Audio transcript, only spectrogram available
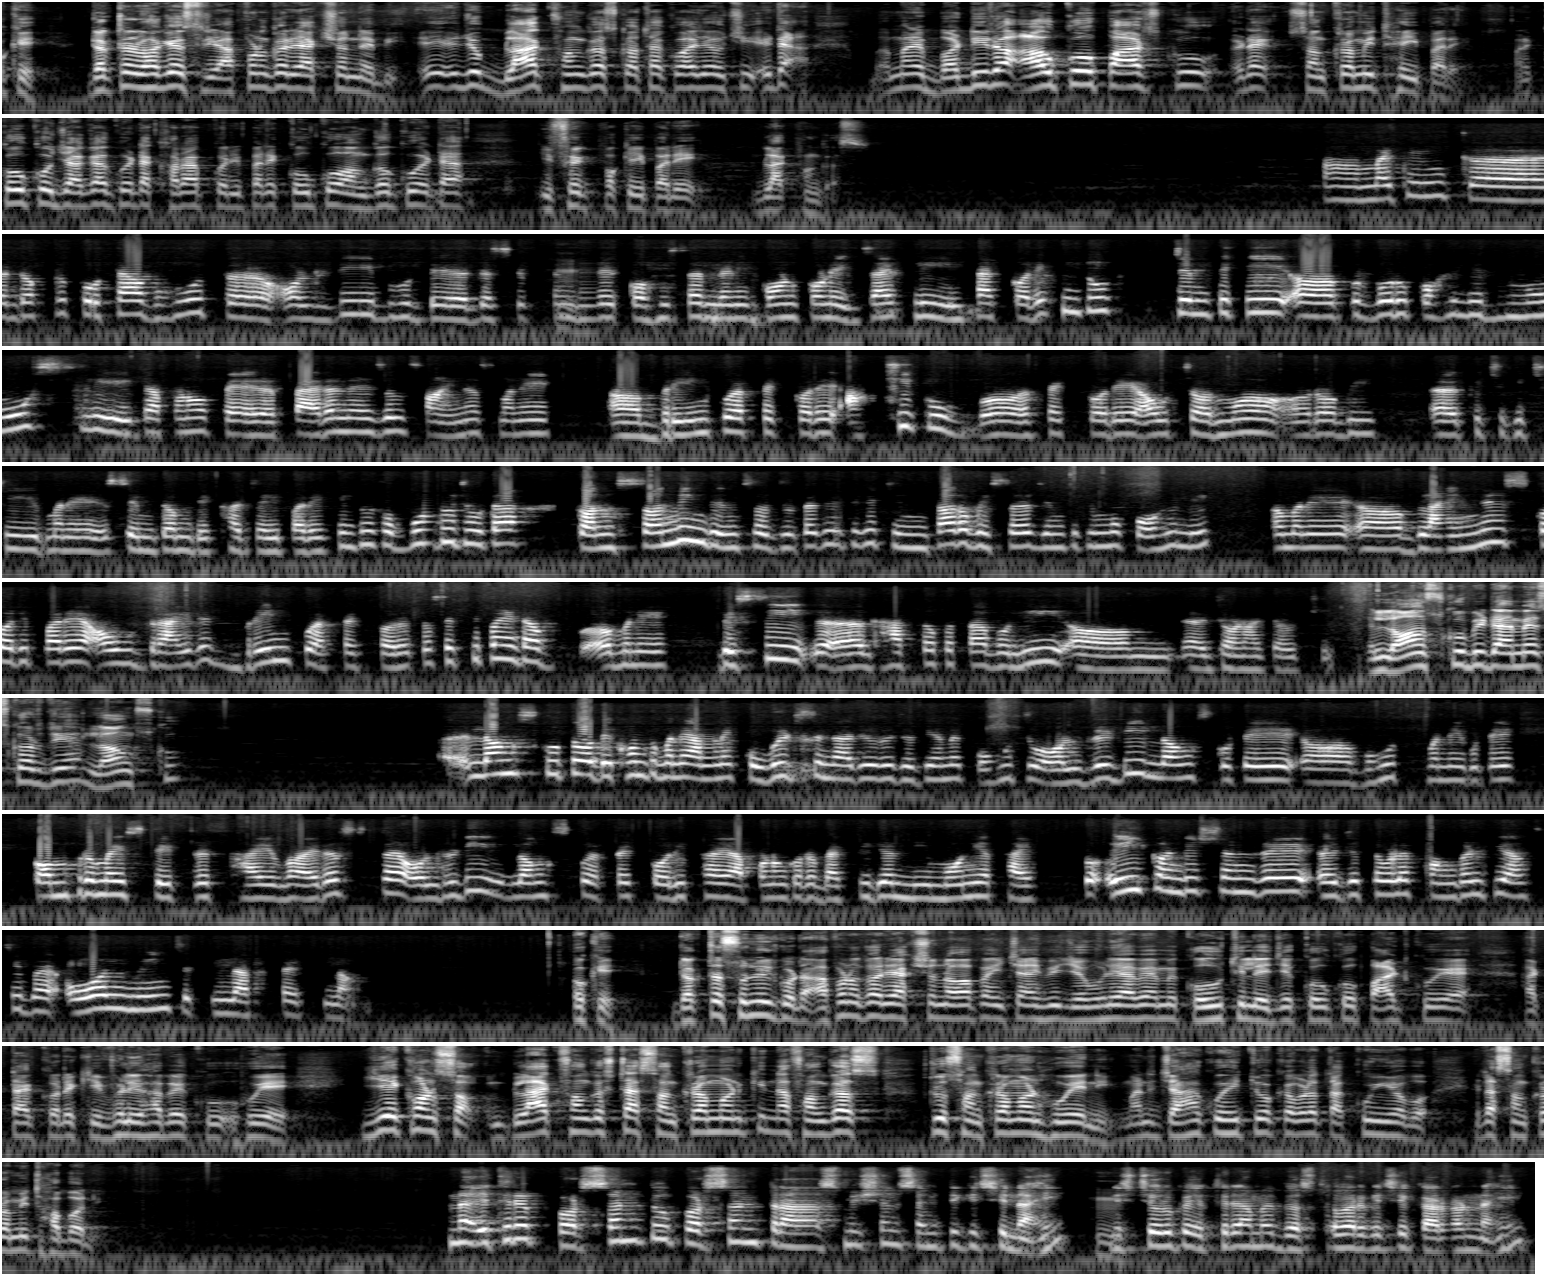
ওকে ডক্টৰ ভাগেশ্বৰ আপোনক ৰেঅকচন নেবি এ যো ব্লাক ফংগাস কথা কোৱা যাওচি এটা মানে বডিৰ আউকো পাৰ্টছক এটা সংক্ৰমিত হৈ পৰে কো কো জাগা কো এটা খৰাব কৰি পৰে কো কো অঙ্গক এটা ইফেক্ট পকি পৰে black fungus I think doctor Kota बहुत अलरेडी uh, बहुत डिस्क्रिप्शन रे कहि सारलेଣି कोन कोन एग्जैक्टली इंपैक्ट करे किंतु जेमति कि पूर्वरु कहली मोस्टली एटा आपण पैरानेजल साइनस माने ब्रेन को अफेक्ट करे आखि को अफेक्ट करे आ चर्म भी किछि किछि माने सिम्टम देखा जाय पारे किंतु सबुटु जोटा कंसर्निंग दिनस जोटा के टिके चिंता रो विषय जेंति कि मु कहली माने ब्लाइंडनेस करि पारे आ ड्राइरेट ब्रेन को अफेक्ट करे तो सेति पई एटा माने बेसी घातकता बोली जणा जाउछि लंग्स को भी डैमेज कर दिए लंग्स को लंग्स को तो देखो तो माने हमें कोविड सिनेरियो रे जदी हमें लंग्स गोटे बहुत माने गोटे कॉम्प्रोमाइज स्टेट रे थाए वायरस ते ऑलरेडी लंग्स को अफेक्ट करी बैक्टीरियल निमोनिया थाए तो एई कंडीशन रे जते फंगल टी आसी by all it will affect lung okay doctor Sunil Kota आपन को रिएक्शन नवा पई चाहि जे भली आबे हमें कहूथिले जे को को पार्ट को अटैक करे किभली भाबे हुए ये कोन ब्लैक फंगस ता संक्रमण की ना फंगस टू संक्रमण हुए नी माने जहां को हेतो केवल ताकु हबो एटा संक्रमित हबो नी ନା ଏଥିରେ ପର୍ସନ ଟୁ ପର୍ସନ ଟ୍ରାନ୍ସମିଶନ ସେମିତି କିଛି ନାହିଁ ନିଶ୍ଚୟ ରୂପେ ଏଥିରେ ଆମେ ବ୍ୟସ୍ତ ହେବାର କିଛି କାରଣ ନାହିଁ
